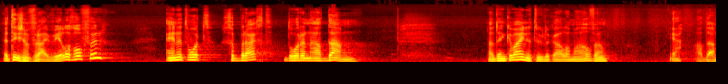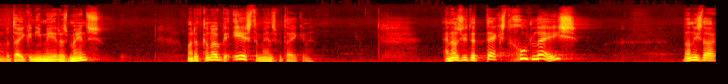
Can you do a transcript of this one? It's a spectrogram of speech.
Het is een vrijwillig offer en het wordt gebracht door een Adam. Nou denken wij natuurlijk allemaal van, ja, Adam betekent niet meer als mens. Maar dat kan ook de eerste mens betekenen. En als u de tekst goed leest, dan is daar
